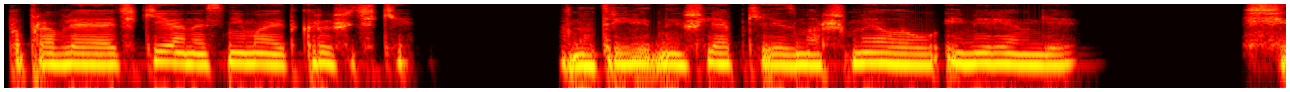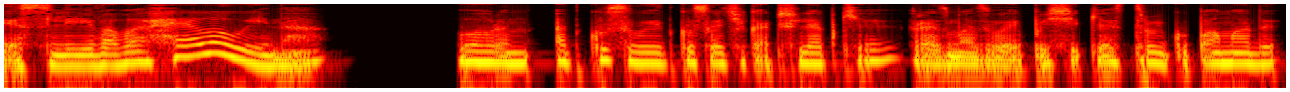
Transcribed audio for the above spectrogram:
Поправляя очки, она снимает крышечки. Внутри видны шляпки из маршмеллоу и меренги. «Счастливого Хэллоуина!» Лорен откусывает кусочек от шляпки, размазывая по щеке струйку помады.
